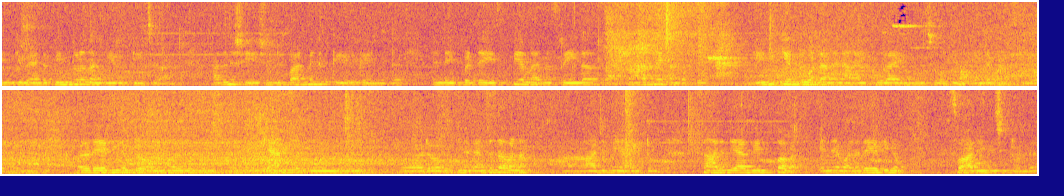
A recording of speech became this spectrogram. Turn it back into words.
എനിക്ക് വേണ്ട പിന്തുണ നൽകിയൊരു ടീച്ചറാണ്. അതിനുശേഷം ഡിപ്പാർട്ട്മെന്റിൽ കയറി കഴിഞ്ഞിട്ട് എന്റെ ഇപ്പോഴത്തെ എസ് പി എം ആയിരുന്ന ശ്രീലാസ് സാർ സാറിനെ കണ്ടപ്പോൾ എനിക്ക് എന്തുകൊണ്ട് അങ്ങനെ ആയിക്കൂടാ എന്നൊരു ചോദ്യം എന്റെ മനസ്സിൽ വരുന്നു വളരെയധികം രോഗങ്ങളിലൊന്നും ക്യാൻസർ പോലുള്ളൊരു രോഗത്തിന് രണ്ട് തവണ ആദ്യമേയായിട്ടും സാറിന്റെ ആ വിൽപ്പവർ എന്നെ വളരെയധികം സ്വാധീനിച്ചിട്ടുണ്ട്.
